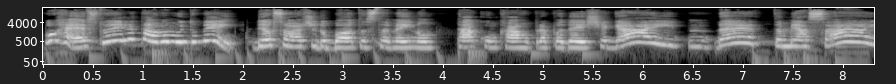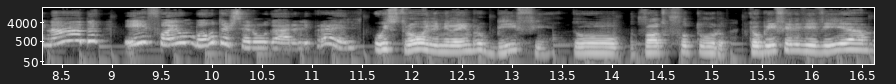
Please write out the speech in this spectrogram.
o resto ele estava muito bem. Deu sorte do Bottas também não tá com o carro para poder chegar e, né, ameaçar e nada. E foi um bom terceiro lugar ali para ele. O Stroll, ele me lembra o Biff do Volta pro Futuro. Porque o Biff, ele vivia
